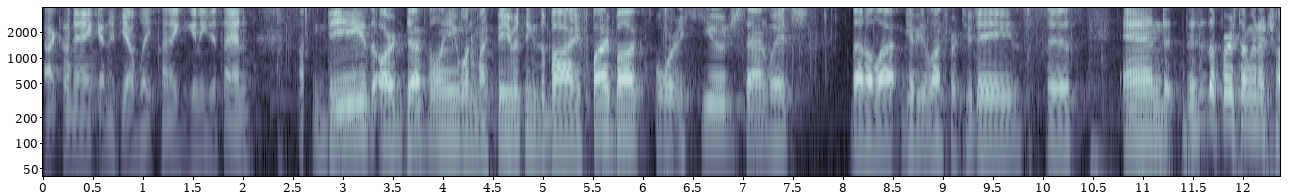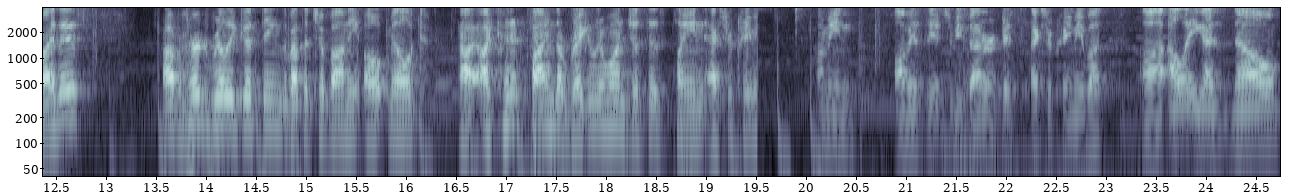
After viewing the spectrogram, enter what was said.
at clinic. And if you have late clinic, you can eat it then. Um, these are definitely one of my favorite things to buy. Five bucks for a huge sandwich that'll give you lunch for two days. This. And this is the first time I'm going to try this. I've heard really good things about the Chobani oat milk. I, I couldn't find the regular one, just as plain extra creamy. I mean, Obviously, it should be better if it's extra creamy, but uh, I'll let you guys know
